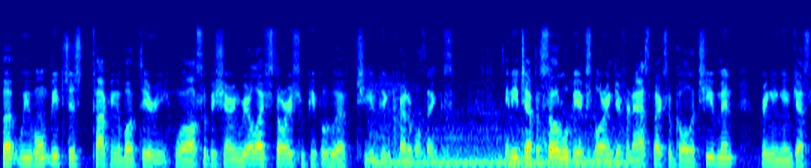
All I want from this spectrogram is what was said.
But we won't be just talking about theory. We'll also be sharing real life stories from people who have achieved incredible things. In each episode, we'll be exploring different aspects of goal achievement, bringing in guest,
